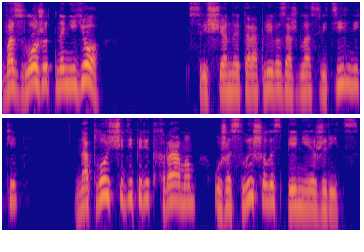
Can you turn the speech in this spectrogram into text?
возложит на нее. Священная торопливо зажгла светильники. На площади перед храмом уже слышалось пение жриц.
